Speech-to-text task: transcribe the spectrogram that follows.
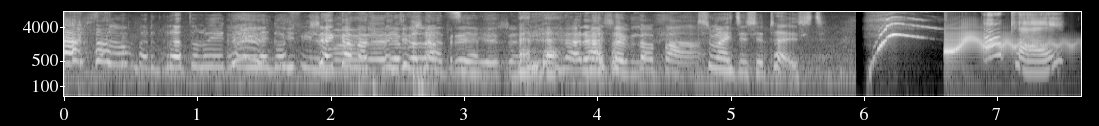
Super, gratuluję kolejnego I filmu. czekam, aż będziesz na premierze. Będę, Na razie, pewno. pa, pa. Trzymajcie się, cześć. Okay.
